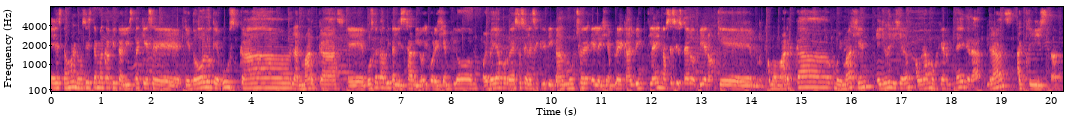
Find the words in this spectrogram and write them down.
estamos en un sistema capitalista que, se, que todo lo que busca las marcas, eh, busca capitalizarlo, y por ejemplo, hoy veía por redes sociales que criticaban mucho el ejemplo de Calvin Klein, no sé si ustedes lo vieron, que como marca, como imagen, ellos eligieron a una mujer negra trans activista,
